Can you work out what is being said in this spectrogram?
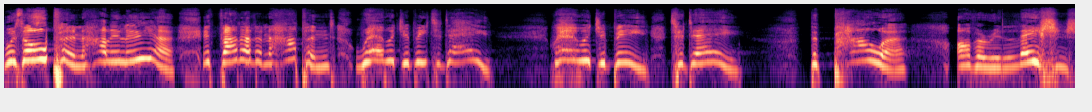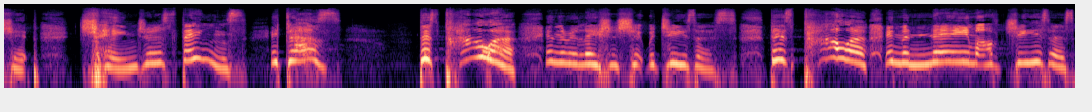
was open. Hallelujah. If that hadn't happened, where would you be today? Where would you be today? The power of a relationship changes things. It does. There's power in the relationship with Jesus. There's power in the name of Jesus.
